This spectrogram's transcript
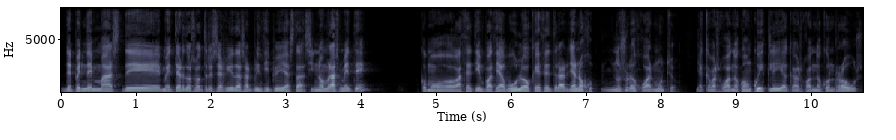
mm, depende más de meter dos o tres seguidas al principio y ya está. Si no me las mete, como hace tiempo hacía Bullock, etcétera, ya no, no suelen jugar mucho. Y acabas jugando con Quickly, acabas jugando con Rose,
